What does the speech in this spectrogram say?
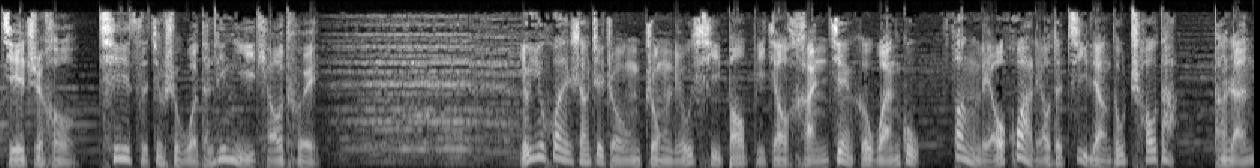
截肢后，妻子就是我的另一条腿。由于患上这种肿瘤细胞比较罕见和顽固，放疗、化疗的剂量都超大，当然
